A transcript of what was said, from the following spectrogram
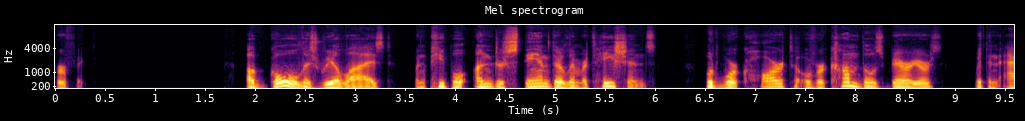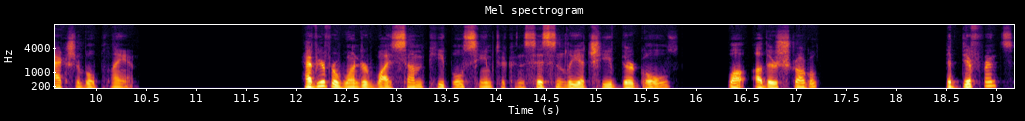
perfect. A goal is realized when people understand their limitations but work hard to overcome those barriers with an actionable plan. Have you ever wondered why some people seem to consistently achieve their goals while others struggle? The difference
